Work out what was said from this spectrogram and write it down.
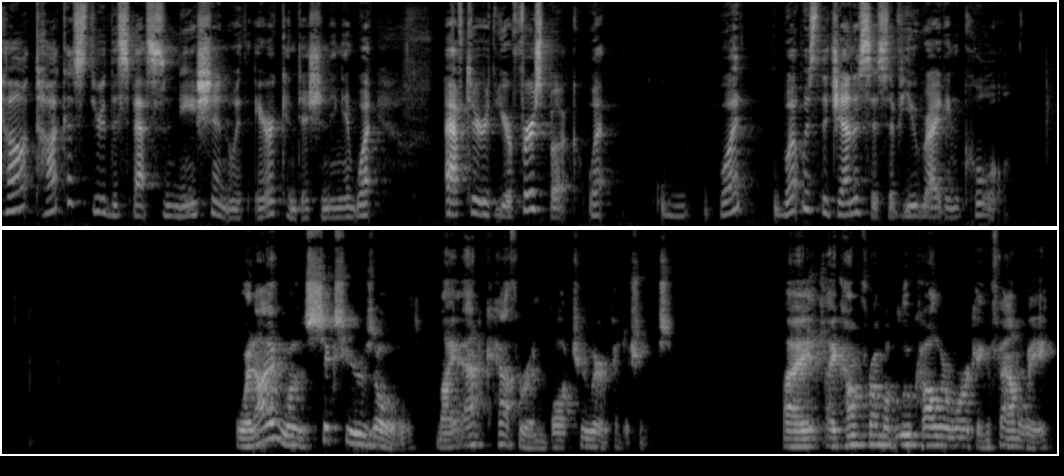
talk, talk us through this fascination with air conditioning and what, after your first book, what, what, what was the genesis of you writing Cool? When I was six years old, my Aunt Catherine bought two air conditioners. I, I come from a blue collar working family,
